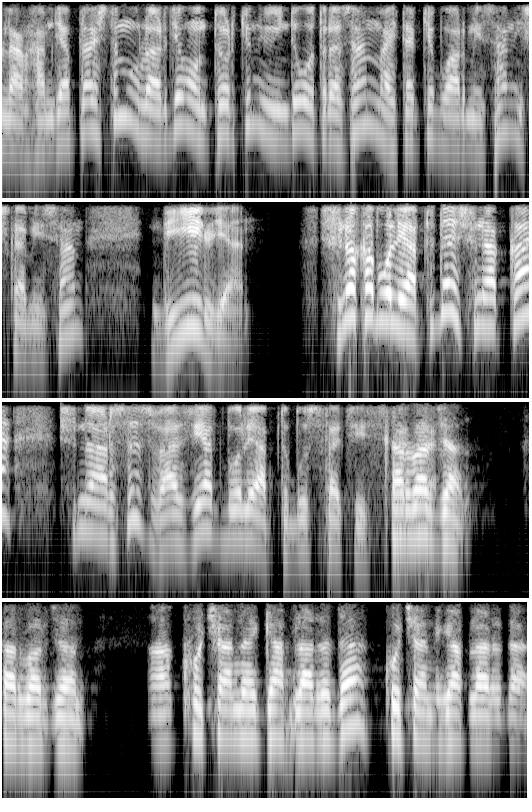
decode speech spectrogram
bilan ham gaplashdim. Ularga o'n to'rt kun uyingda o'tirasan maktabga bormaysan ishlamaysan deyilgan. Shunaqa bo'lyaptida shunaqa tushunarsiz vaziyat bo'lyapti bu statistika. Sarvarjon sarvarjon ko'chani gaplarida ko'chani gaplarida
